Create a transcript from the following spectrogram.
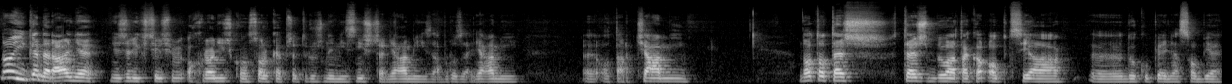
No i generalnie, jeżeli chcieliśmy ochronić konsolkę przed różnymi zniszczeniami, zabrudzeniami, e, otarciami, no to też, też była taka opcja e, do kupienia sobie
